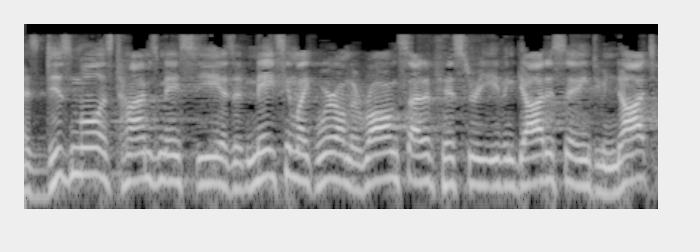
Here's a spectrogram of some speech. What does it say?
As dismal as times may seem, as it may seem like we're on the wrong side of history, even God is saying, do not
